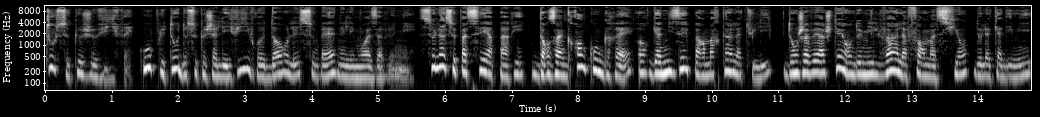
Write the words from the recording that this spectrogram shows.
tout ce que je vivais, ou plutôt de ce que j'allais vivre dans les semaines et les mois à venir. Cela se passait à Paris, dans un grand congrès organisé par Martin Latulippe, dont j'avais acheté en 2020 la formation de l'Académie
